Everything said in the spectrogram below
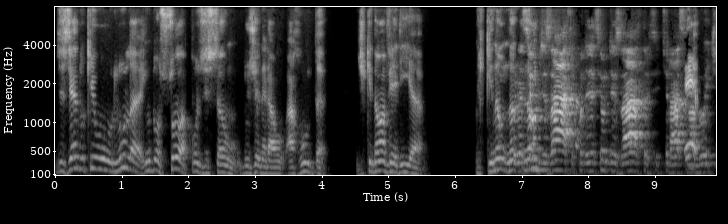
dizendo que o Lula endossou a posição do general Arruda de que não haveria. De que não, não, poderia não, ser um desastre, poderia ser um desastre se tirasse É, na noite.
